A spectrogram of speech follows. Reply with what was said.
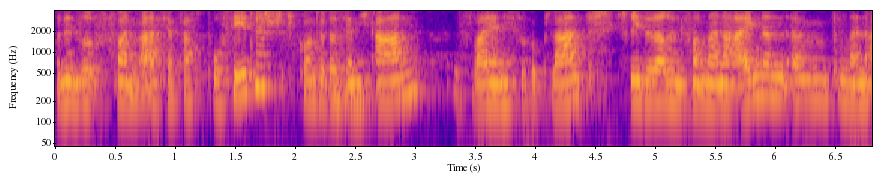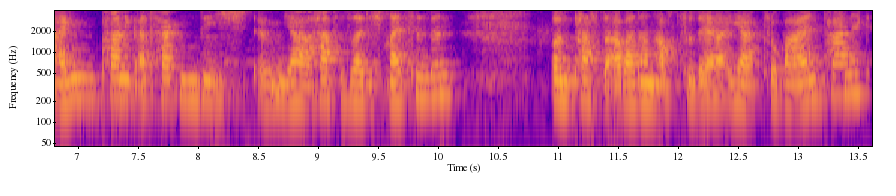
Und insofern war es ja fast prophetisch. Ich konnte das ja nicht ahnen. Es war ja nicht so geplant. Ich rede darin von meiner eigenen, ähm, von meinen eigenen Panikattacken, die ich ähm, ja hatte, seit ich 13 bin. Und passte aber dann auch zu der ja globalen Panik.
